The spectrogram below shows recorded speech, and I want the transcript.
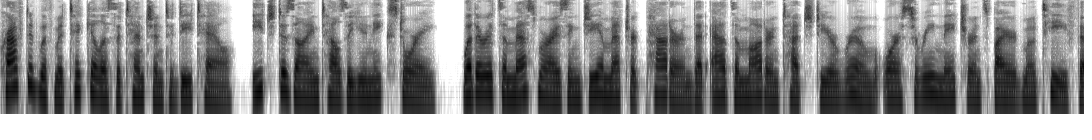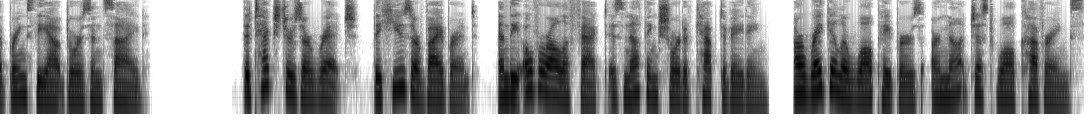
Crafted with meticulous attention to detail, each design tells a unique story, whether it's a mesmerizing geometric pattern that adds a modern touch to your room or a serene nature-inspired motif that brings the outdoors inside. The textures are rich, the hues are vibrant, and the overall effect is nothing short of captivating. Our regular wallpapers are not just wall coverings,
